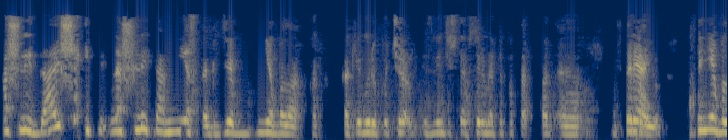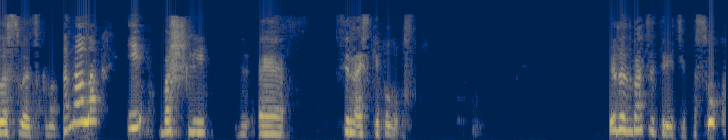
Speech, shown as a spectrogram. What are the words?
пошли дальше и нашли там место, где не было, как, как я говорю, почер... извините, что я все время это э, повторяю, где не было Суэцкого канала, и вошли в э, Синайский полуостров. Это 23-й посук.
